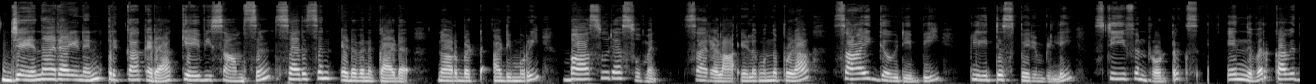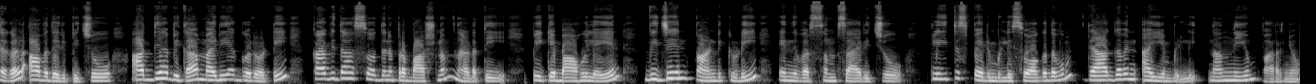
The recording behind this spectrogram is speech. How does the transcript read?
Jayanarayanan Thrikkakara K V Samson Sarasan Edavanakkad Norbert Adimuri Basura Suman Sarala Elamkunnapuzha Sai Gowri B Cletus Perumpilly Stephen Rodrigues എന്നിവർ കവിതകൾ അവതരിപ്പിച്ചു. അധ്യാപിക മരിയ ഗൊരോട്ടി കവിതാസ്വാദന പ്രഭാഷണം നടത്തി. പി കെ ബാഹുലയൻ വിജയൻ പാണ്ടിക്കുടി എന്നിവർ സംസാരിച്ചു. ക്ലീറ്റസ് പെരുമ്പിള്ളി സ്വാഗതവും രാഘവൻ അയ്യമ്പിള്ളി നന്ദിയും പറഞ്ഞു.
